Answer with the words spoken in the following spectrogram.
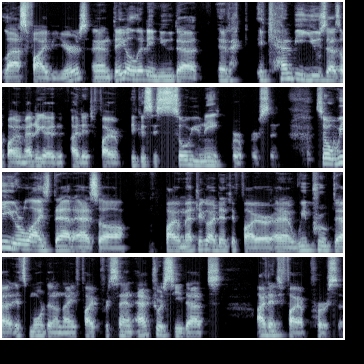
last five years, and they already knew that it, it can be used as a biometric identifier because it's so unique per person. So we utilize that as a biometric identifier, and we proved that it's more than a 95% accuracy that identify a person.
